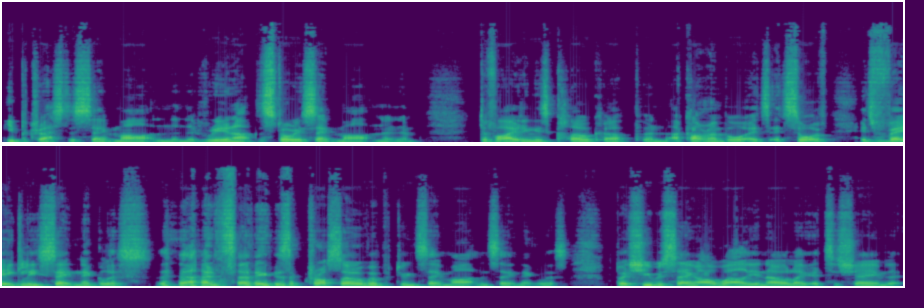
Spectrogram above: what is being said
he'd be dressed as St. Martin and they'd reenact the story of St. Martin and him dividing his cloak up. And I can't remember what it's, it's sort of, it's vaguely St. Nicholas. I think there's a crossover between St. Martin and St. Nicholas. But she was saying, oh, well, you know, like it's a shame that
